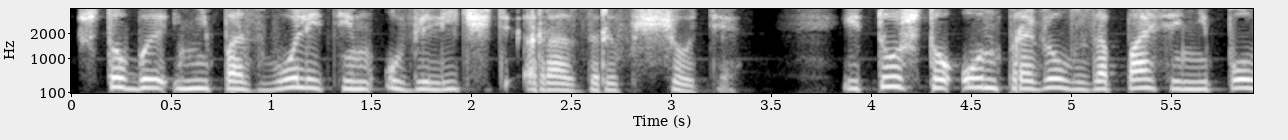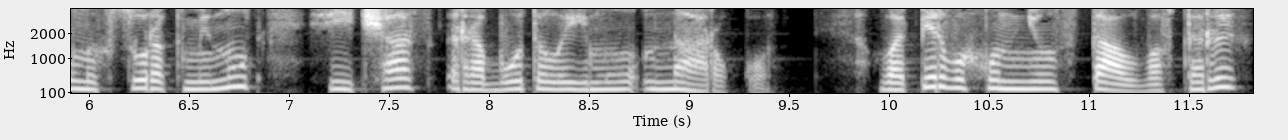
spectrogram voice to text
чтобы не позволить им увеличить разрыв в счете. И то, что он провел в запасе неполных 40 минут, сейчас работало ему на руку. Во-первых, он не устал, во-вторых,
